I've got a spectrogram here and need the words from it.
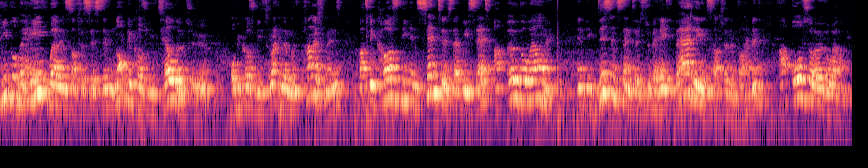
people behave well in such a system not because we tell them to or because we threaten them with punishment, but because the incentives that we set are overwhelming. And the disincentives to behave badly in such an environment are also overwhelming.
